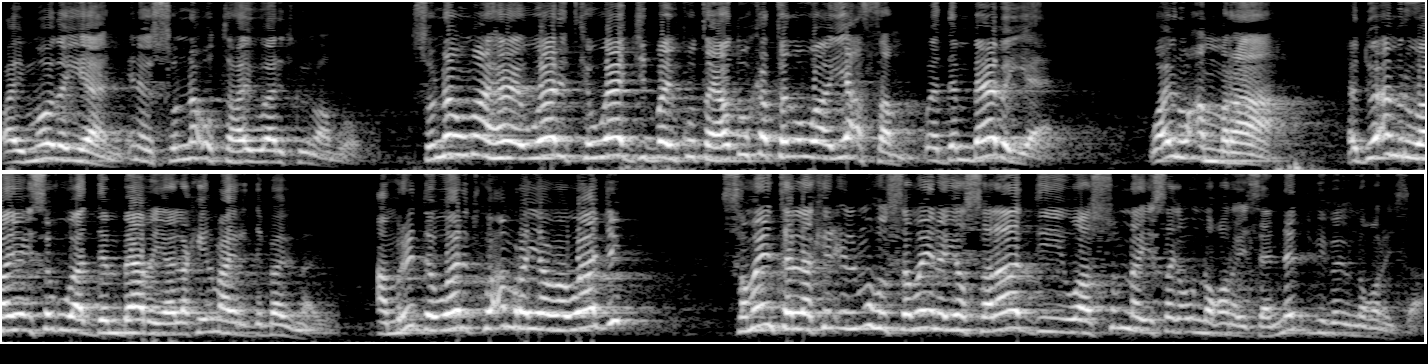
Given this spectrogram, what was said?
oo ay moodayaan inay sunne u tahay waalidku inuu amro. Sunne uma ahee waalidka waajib bay ku tahay. Hadduu ka tago waa ya'sam waa dembaabayaa waa inuu amraa. Hadduu amri waayo isagu waa dembaabaya lakiin ilmaha yar dembaabi maayo amridda waalidku amraya waa waajib samaynta laakiin ilmuhu samaynayo salaaddii waa sunnay isaga u noqonaysaa nadbi bay u noqonaysaa.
